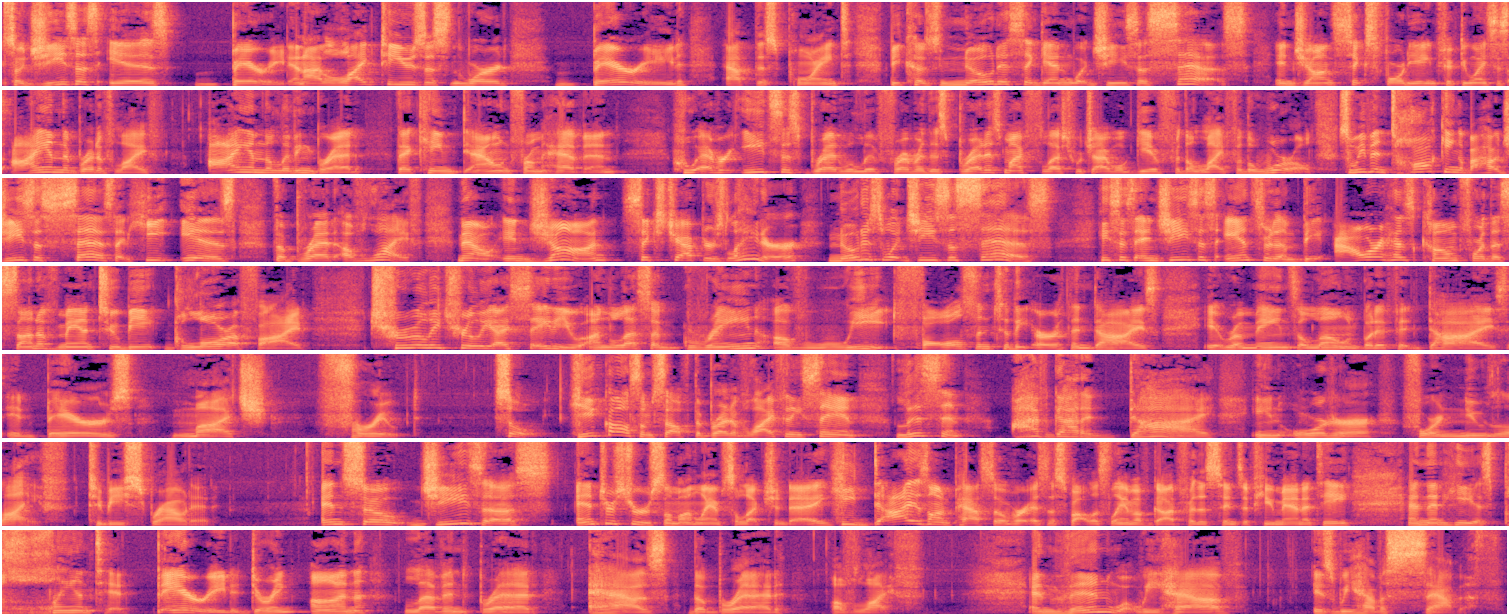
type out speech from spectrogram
So Jesus is buried. And I like to use this word buried at this point because notice again what Jesus says in John 6 48 and 51. He says, I am the bread of life, I am the living bread that came down from heaven. Whoever eats this bread will live forever. This bread is my flesh, which I will give for the life of the world. So we've been talking about how Jesus says that he is the bread of life. Now, in John, six chapters later, notice what Jesus says. He says, And Jesus answered them, The hour has come for the Son of Man to be glorified. Truly, truly, I say to you, unless a grain of wheat falls into the earth and dies, it remains alone. But if it dies, it bears much fruit. So he calls himself the bread of life, and he's saying, Listen, I've got to die in order for new life to be sprouted. And so Jesus enters Jerusalem on Lamb Selection Day. He dies on Passover as the spotless Lamb of God for the sins of humanity. And then he is planted, buried during unleavened bread as the bread of life. And then what we have is we have a Sabbath.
